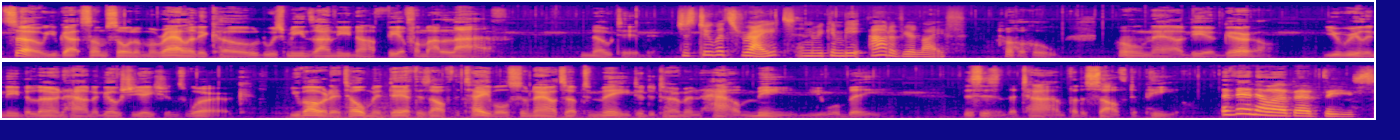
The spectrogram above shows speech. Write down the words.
So, you've got some sort of morality code, which means I need not fear for my life. Noted. Just do what's right, and we can be out of your life. Oh, oh, now, dear girl, you really need to learn how negotiations work. You've already told me death is off the table, so now it's up to me to determine how mean you will be. This isn't the time for the soft appeal. Then how about this?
